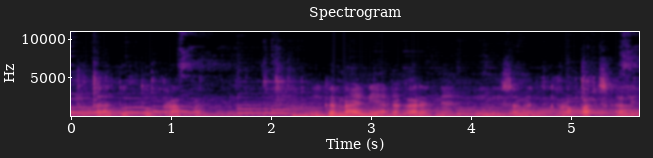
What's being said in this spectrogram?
Kita tutup rapat. Ini karena ini ada karetnya ini sangat rapat sekali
